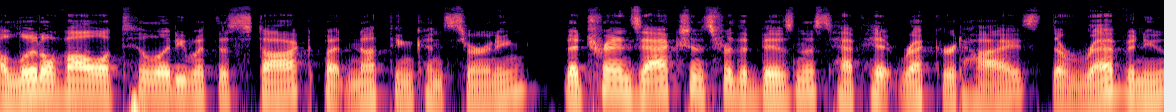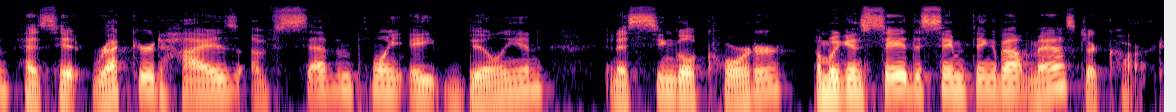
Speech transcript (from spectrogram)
A little volatility with the stock, but nothing concerning. The transactions for the business have hit record highs. The revenue has hit record highs of 7.8 billion in a single quarter. And we can say the same thing about Mastercard.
